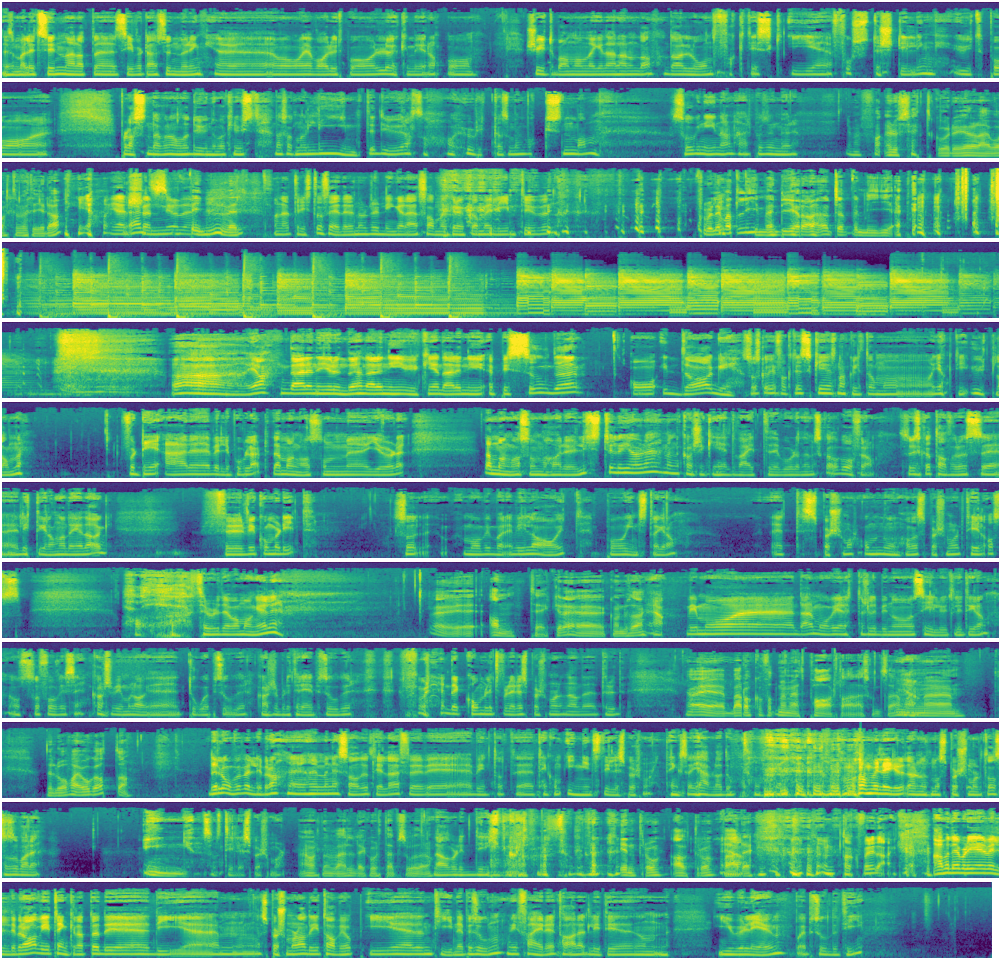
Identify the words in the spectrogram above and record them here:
Det som er litt synd, er at eh, Sivert er sunnmøring, eh, og jeg var ute på Løkemyra på skytebaneanlegget der her om dagen. Da lå han faktisk i eh, fosterstilling ute på plassen der hvor alle duene var knust. Der satt han og limte duer, altså, og hulka som en voksen mann. Så gnien er han her på Sunnmøre. Ja, men faen, Har du sett hvor dyre de er blitt for tida? Ja, jeg er skjønner jo det. spinnvilt. Men det er trist å se dere når dere ligger der sammenkrøka med limtuben. Problemet er at limet er dyrere enn å kjøpe nye. Ah, ja, det er en ny runde, det er en ny uke, det er en ny episode. Og i dag så skal vi faktisk snakke litt om å jakte i utlandet. For det er eh, veldig populært. Det er mange av oss som eh, gjør det. Det er mange av oss som har lyst til å gjøre det, men kanskje ikke helt veit hvordan de skal gå fram. Så vi skal ta for oss eh, litt av det i dag. Før vi kommer dit, så må vi bare Vi la ut på Instagram et spørsmål, om noen hadde spørsmål til oss. Åh, tror du det var mange, eller? Jeg antar det, kan du si. Ja. Vi må, eh, der må vi rett og slett begynne å sile ut litt, og så får vi se. Kanskje vi må lage to episoder. Kanskje det blir tre episoder. For det kom litt flere spørsmål enn jeg hadde trodd. Ja, jeg bare har fått med meg et par av dem, skal du si. Men ja. det lover jo godt, da. Det lover veldig bra, eh, men jeg sa det jo til deg før vi begynte at eh, tenk om ingen stiller spørsmål. Tenk så jævla dumt. Om vi legger ut det er noen har spørsmål til oss, og så bare ingen som stiller spørsmål. Det har vært en veldig kort episode. da. Det har blitt dritkort episode. Intro, outro, ferdig. Takk for i dag. Nei, men Det blir veldig bra. Vi tenker at de, de eh, spørsmåla de tar vi opp i eh, den tiende episoden. Vi feirer, tar et lite jubileum på episode ti.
